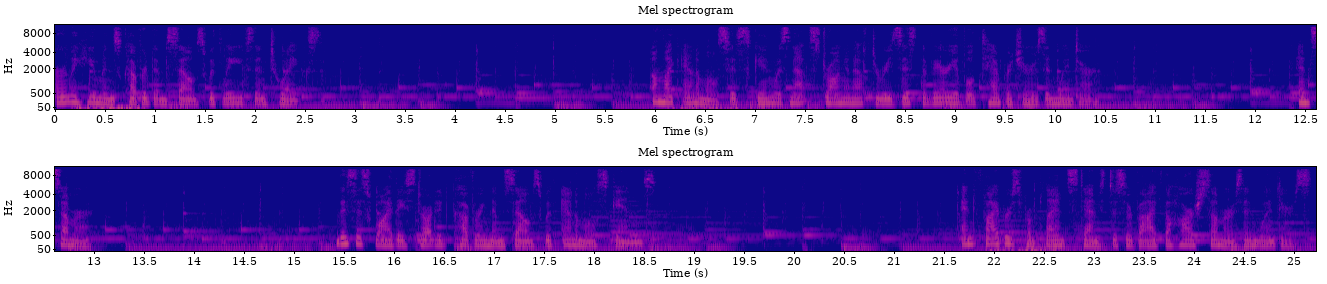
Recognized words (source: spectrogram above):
Early humans covered themselves with leaves and twigs. Unlike animals his skin was not strong enough to resist the variable temperatures in winter and summer. This is why they started covering themselves with animal skins and fibers from plant stems to survive the harsh summers and winters.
